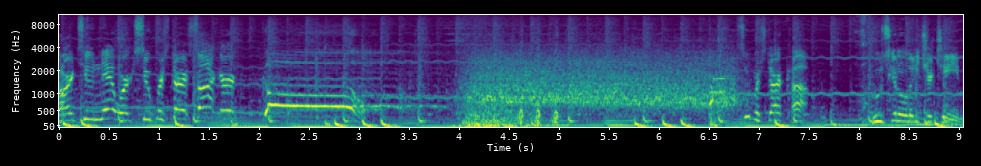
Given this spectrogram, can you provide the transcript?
Cartoon Network Superstar Soccer. Goal! Superstar Cup. Who's going to lead your team?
